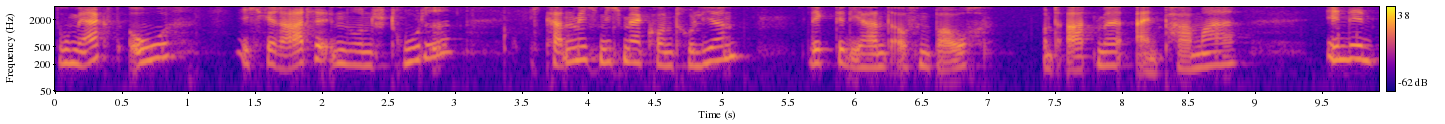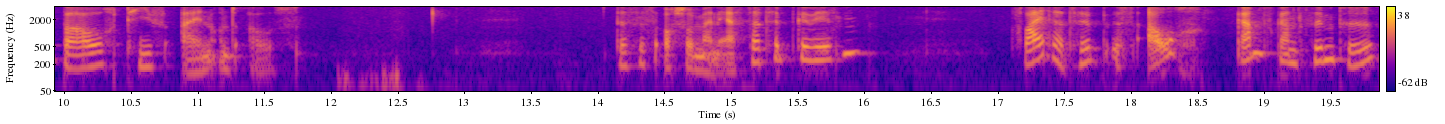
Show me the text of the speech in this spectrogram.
Du merkst, oh, ich gerate in so einen Strudel, ich kann mich nicht mehr kontrollieren. Leg dir die Hand auf den Bauch und atme ein paar Mal in den Bauch tief ein und aus. Das ist auch schon mein erster Tipp gewesen. Zweiter Tipp ist auch ganz, ganz simpel,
